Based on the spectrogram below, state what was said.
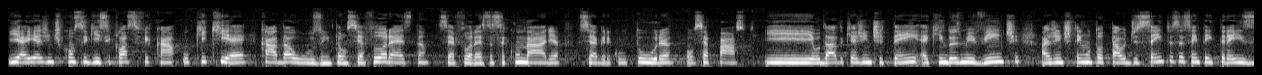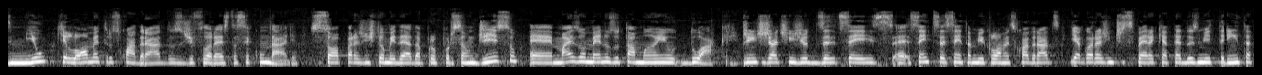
e aí a gente conseguisse classificar o que, que é cada uso. Então, se é floresta, se é floresta secundária, se é agricultura ou se é pasto. E o dado que a gente tem é que em 2020 a gente tem um total de 163 mil quilômetros quadrados de floresta secundária. Só para a gente ter uma ideia da proporção disso, é mais ou menos o tamanho do Acre. A gente já atingiu 16, é, 160 mil quilômetros quadrados e agora a gente espera que até 2030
